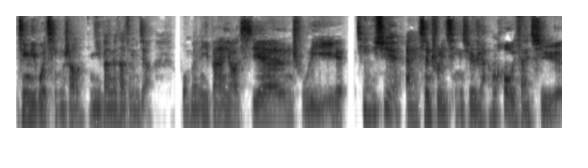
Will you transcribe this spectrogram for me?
经历过情伤，你一般跟他怎么讲？我们一般要先处理，情绪、哎，先处理情绪，然后再去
